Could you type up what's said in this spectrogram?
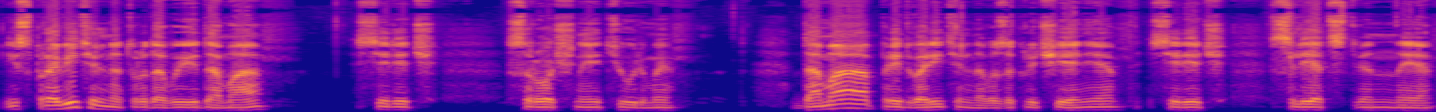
исправительно-трудовые дома, сиречь срочные тюрьмы, дома предварительного заключения, сиречь следственные,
